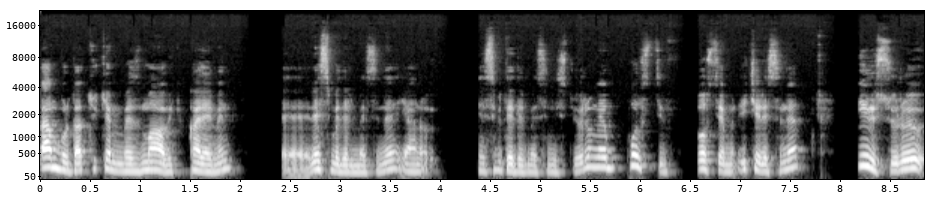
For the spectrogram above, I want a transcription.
Ben burada tükenmez mavi kalemin e, resmedilmesini yani tespit edilmesini istiyorum ve pozitif dosyamın içerisine bir sürü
